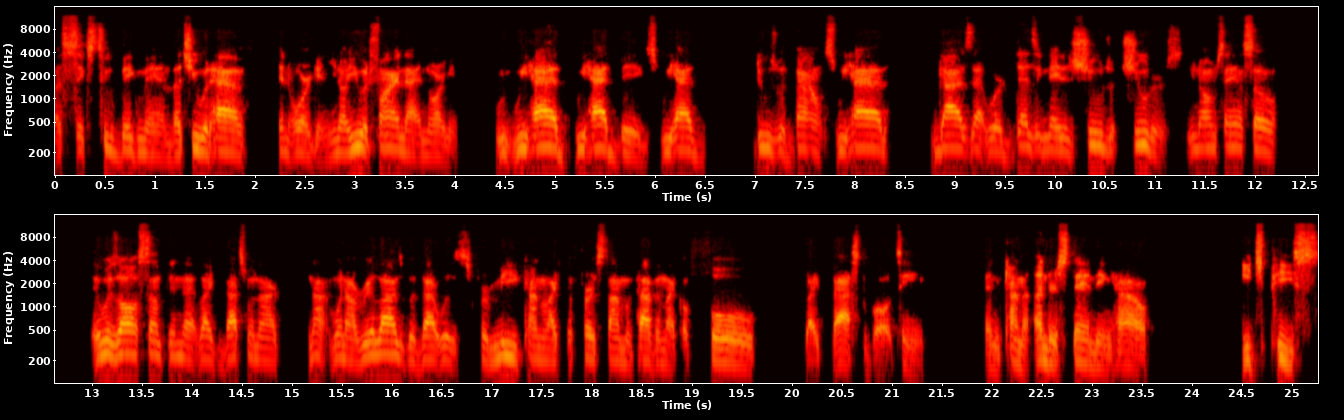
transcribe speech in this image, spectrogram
a six two big man that you would have in Oregon. You know, you would find that in Oregon. We, we had we had bigs, we had dudes with bounce, we had guys that were designated shoot, shooters. You know what I'm saying? So it was all something that like that's when I not when I realized, but that was for me kind of like the first time of having like a full like basketball team and kind of understanding how each piece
